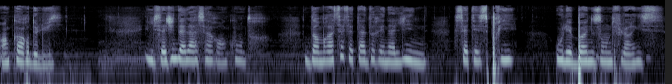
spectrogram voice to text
encore de lui. Il s'agit d'aller à sa rencontre, d'embrasser cette adrénaline, cet esprit où les bonnes ondes fleurissent.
